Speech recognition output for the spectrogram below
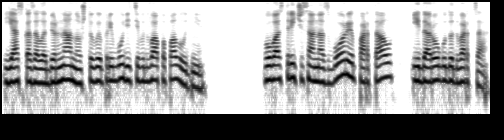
Я сказала Бернану, что вы прибудете в два пополудни. У вас три часа на сборы, портал и дорогу до дворца.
